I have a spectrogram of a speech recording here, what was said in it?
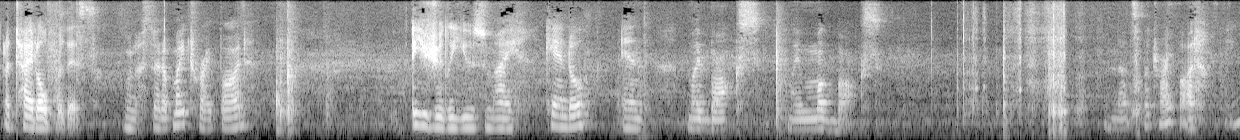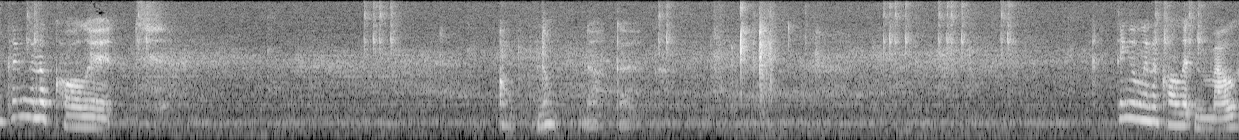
a title for this. I'm gonna set up my tripod. I usually use my candle and my box, my mug box. And that's the tripod. I think I'm gonna call it... Oh, no, not that. I think I'm gonna call it mouth.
